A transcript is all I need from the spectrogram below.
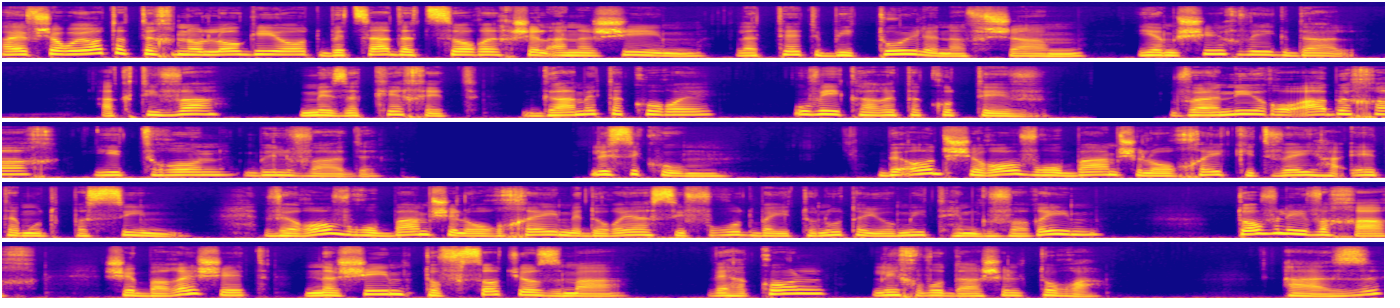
האפשרויות הטכנולוגיות בצד הצורך של אנשים לתת ביטוי לנפשם ימשיך ויגדל. הכתיבה מזככת גם את הקורא ובעיקר את הכותב, ואני רואה בכך יתרון בלבד. לסיכום, בעוד שרוב רובם של עורכי כתבי העת המודפסים, ורוב רובם של עורכי מדורי הספרות בעיתונות היומית הם גברים, טוב להיווכח שברשת נשים תופסות יוזמה, והכל לכבודה של תורה. אז,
